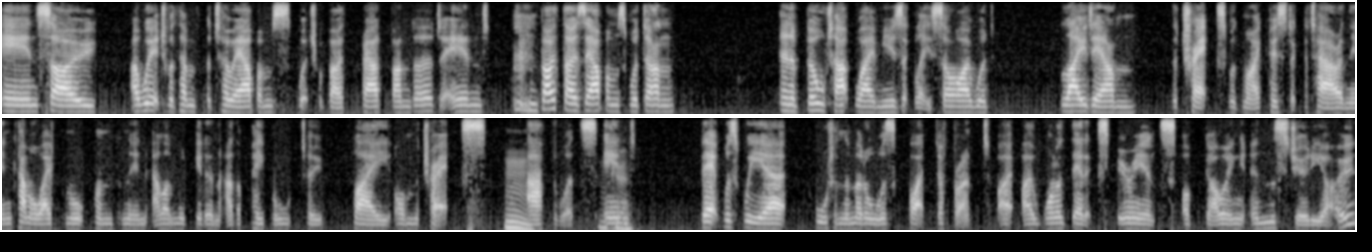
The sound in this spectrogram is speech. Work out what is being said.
and so I worked with him for the two albums, which were both crowdfunded, and both those albums were done in a built-up way musically. So I would lay down the tracks with my acoustic guitar, and then come away from Auckland, and then Alan would get in other people to play on the tracks Mm. afterwards. Okay. And that was where Caught in the Middle was quite different. I, I wanted that experience of going in the studio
